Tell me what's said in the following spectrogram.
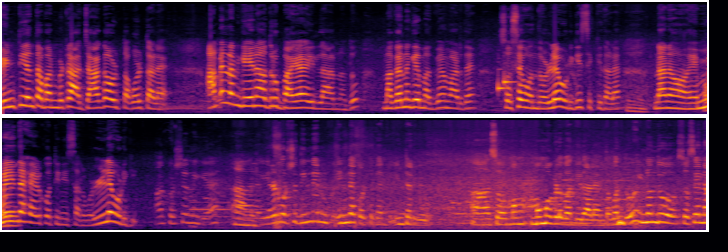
ಹೆಂಡತಿ ಅಂತ ಬಂದುಬಿಟ್ರೆ ಆ ಜಾಗ ಅವಳು ತಗೊಳ್ತಾಳೆ. ಆಮೇಲೆ ನನಗೇನಾದರೂ ಭಯ ಇಲ್ಲ ಅನ್ನೋದು ಮಗನಿಗೆ ಮದುವೆ ಮಾಡಿದೆ. ಸೊಸೆ ಒಂದು ಒಳ್ಳೆ ಹುಡುಗಿ ಸಿಕ್ಕಿದ್ದಾಳೆ ನಾನು ಹೆಮ್ಮೆಯಿಂದ ಹೇಳ್ಕೊತೀನಿ ಸರ್ ಒಳ್ಳೆ ಹುಡುಗಿ. ಆ ಕ್ವಶನ್ಗೆ ಎರಡು ವರ್ಷದ ಹಿಂದೆ ಹಿಂದೆ ಕೊಟ್ಟಿದ್ದೆ ಇಂಟರ್ವ್ಯೂ ಸೊ ಮೊಮ್ಮಗಳು ಬಂದಿದ್ದಾಳೆ ಅಂತ ಒಂದು. ಇನ್ನೊಂದು ಸೊಸೆನ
